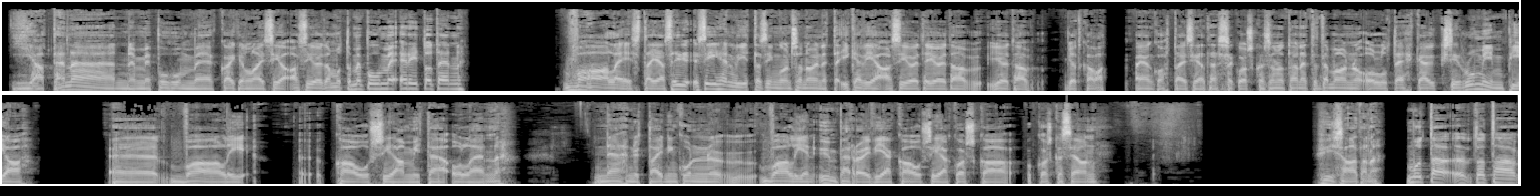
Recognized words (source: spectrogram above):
Ja tänään me puhumme kaikenlaisia asioita, mutta me puhumme eritoten vaaleista. Ja si- siihen viittasin, kun sanoin, että ikäviä asioita, joita, joita, jotka ovat ajankohtaisia tässä, koska sanotaan, että tämä on ollut ehkä yksi rumimpia ö, vaalikausia, mitä olen nähnyt, tai niin kuin vaalien ympäröiviä kausia, koska, koska se on Hyi saatana. Mutta tota,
